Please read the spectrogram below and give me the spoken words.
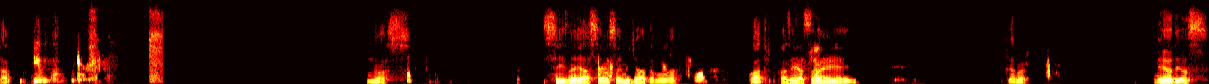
Aham. Cinco. Nossa. Seis na reação, ação imediata. Vamos lá. Quatro. Faz a reação aí. Fianor. Meu Deus.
